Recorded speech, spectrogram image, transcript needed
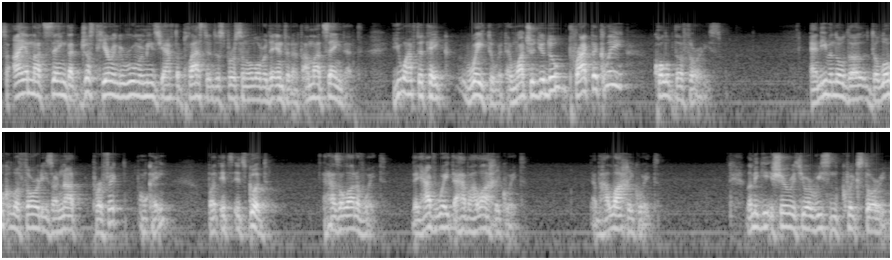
So I am not saying that just hearing a rumor means you have to plaster this person all over the internet. I'm not saying that. You have to take weight to it. And what should you do? Practically, call up the authorities. And even though the, the local authorities are not perfect, okay, but it's, it's good. It has a lot of weight. They have weight, they have a halachic weight. Have halachic weight. Let me get, share with you a recent quick story.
